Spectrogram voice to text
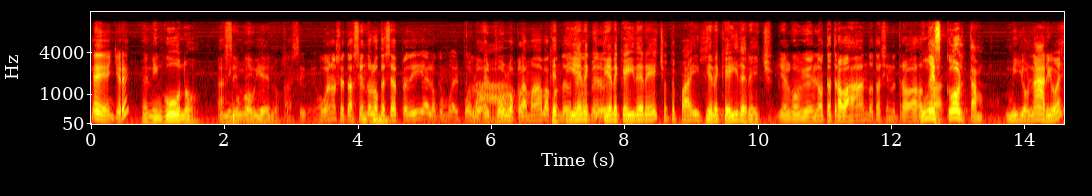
¿Eh, Anger, eh? En ninguno. En ningún mismo, gobierno. así mismo. Bueno, se está haciendo lo que se pedía, lo que el pueblo, el Claro. pueblo clamaba. Que cuando tiene, que tiene que ir derecho este país. Tiene que ir derecho. Y el gobierno está trabajando, está haciendo el trabajo. Un está- escolta millonario, ¿eh?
